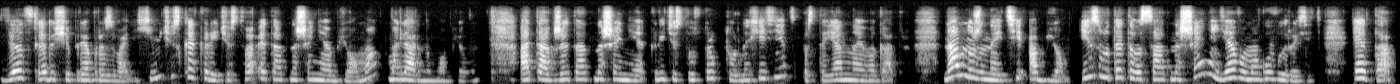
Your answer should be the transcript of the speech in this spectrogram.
сделать следующее преобразование. Химическое количество – это отношение объема к малярному объему, а также это отношение к количеству структурных единиц постоянной Авогадро. Нам нужно найти объем. Из вот этого соотношения я его могу выразить. Это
